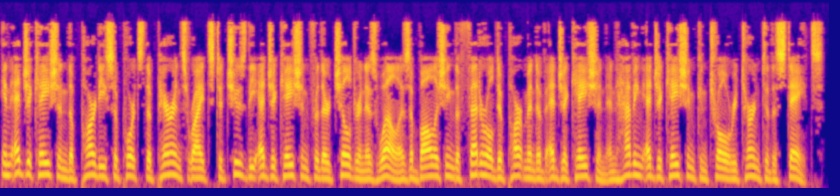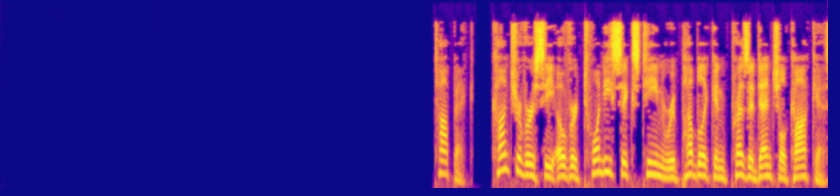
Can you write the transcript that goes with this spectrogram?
In education the party supports the parents' rights to choose the education for their children as well as abolishing the Federal Department of Education and having education control returned to the states. Controversy over 2016 Republican presidential caucus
